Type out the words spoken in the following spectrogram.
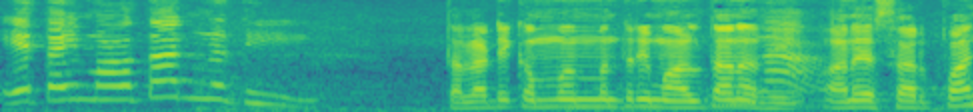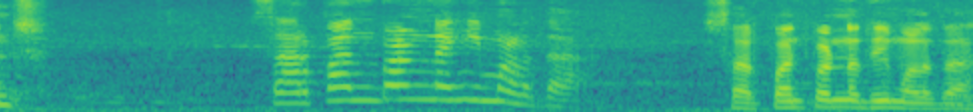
એ તઈ મળતા જ નથી. તલાટી કમ મંત્રી મળતા નથી. અને સરપંચ? સરપંચ પણ નહીં મળતા. સરપંચ પણ નથી મળતા.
